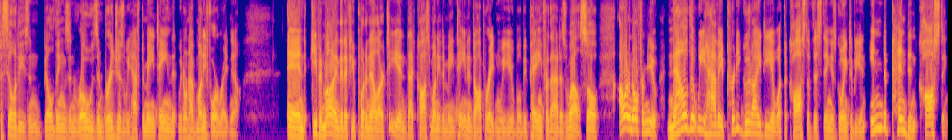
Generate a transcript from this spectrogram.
facilities and buildings and roads and bridges we have to maintain that we don't have money for right now. And keep in mind that if you put an LRT in, that costs money to maintain and to operate, and we will be paying for that as well. So I want to know from you now that we have a pretty good idea what the cost of this thing is going to be, an independent costing.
